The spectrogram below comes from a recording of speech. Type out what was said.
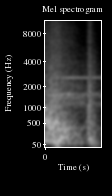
you.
